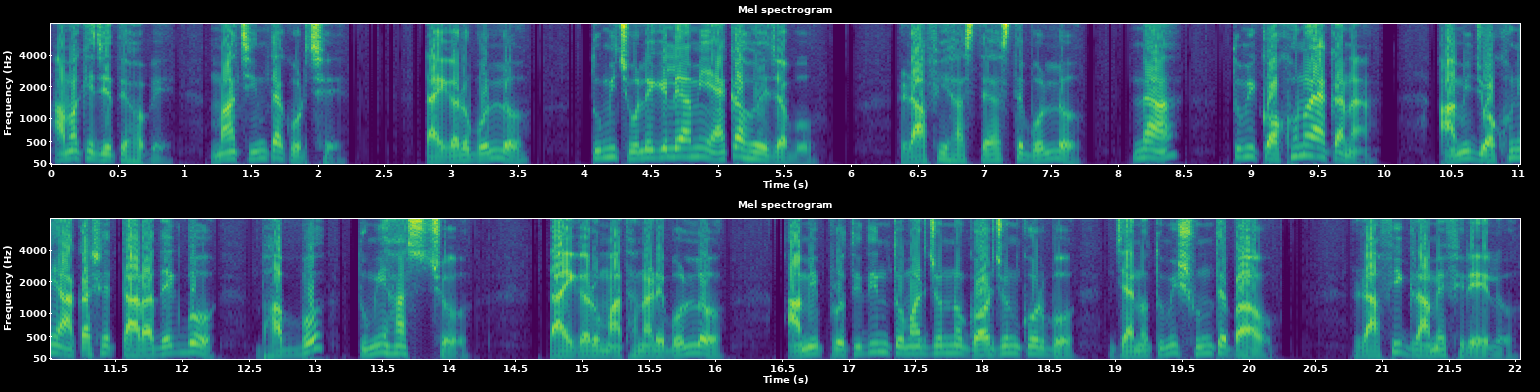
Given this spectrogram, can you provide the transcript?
আমাকে যেতে হবে, মা চিন্তা করছে। টাইগারও বলল তুমি চলে গেলে আমি একা হয়ে যাব। রাফি হাসতে হাসতে বলল, না, তুমি কখনো একা না। আমি যখনই আকাশের তারা দেখব, ভাবব তুমি হাসছ। টাইগারও মাথা নাড়ে বলল, আমি প্রতিদিন তোমার জন্য গর্জন করব, যেন তুমি শুনতে পাও। রাফি গ্রামে ফিরে এলো,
